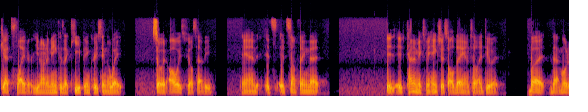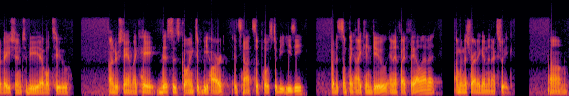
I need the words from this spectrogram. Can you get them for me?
gets lighter. You know what I mean? Because I keep increasing the weight, so it always feels heavy, and it's it's something that it, it kind of makes me anxious all day until I do it. But that motivation to be able to understand, like, hey, this is going to be hard. It's not supposed to be easy, but it's something I can do. And if I fail at it, I'm going to try it again the next week. Um,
